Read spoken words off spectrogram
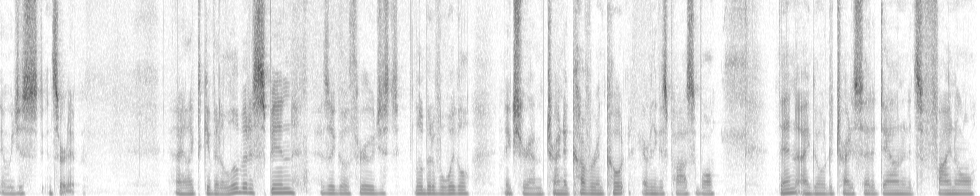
and we just insert it. I like to give it a little bit of spin as I go through, just a little bit of a wiggle. Make sure I'm trying to cover and coat everything as possible. Then I go to try to set it down in its final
